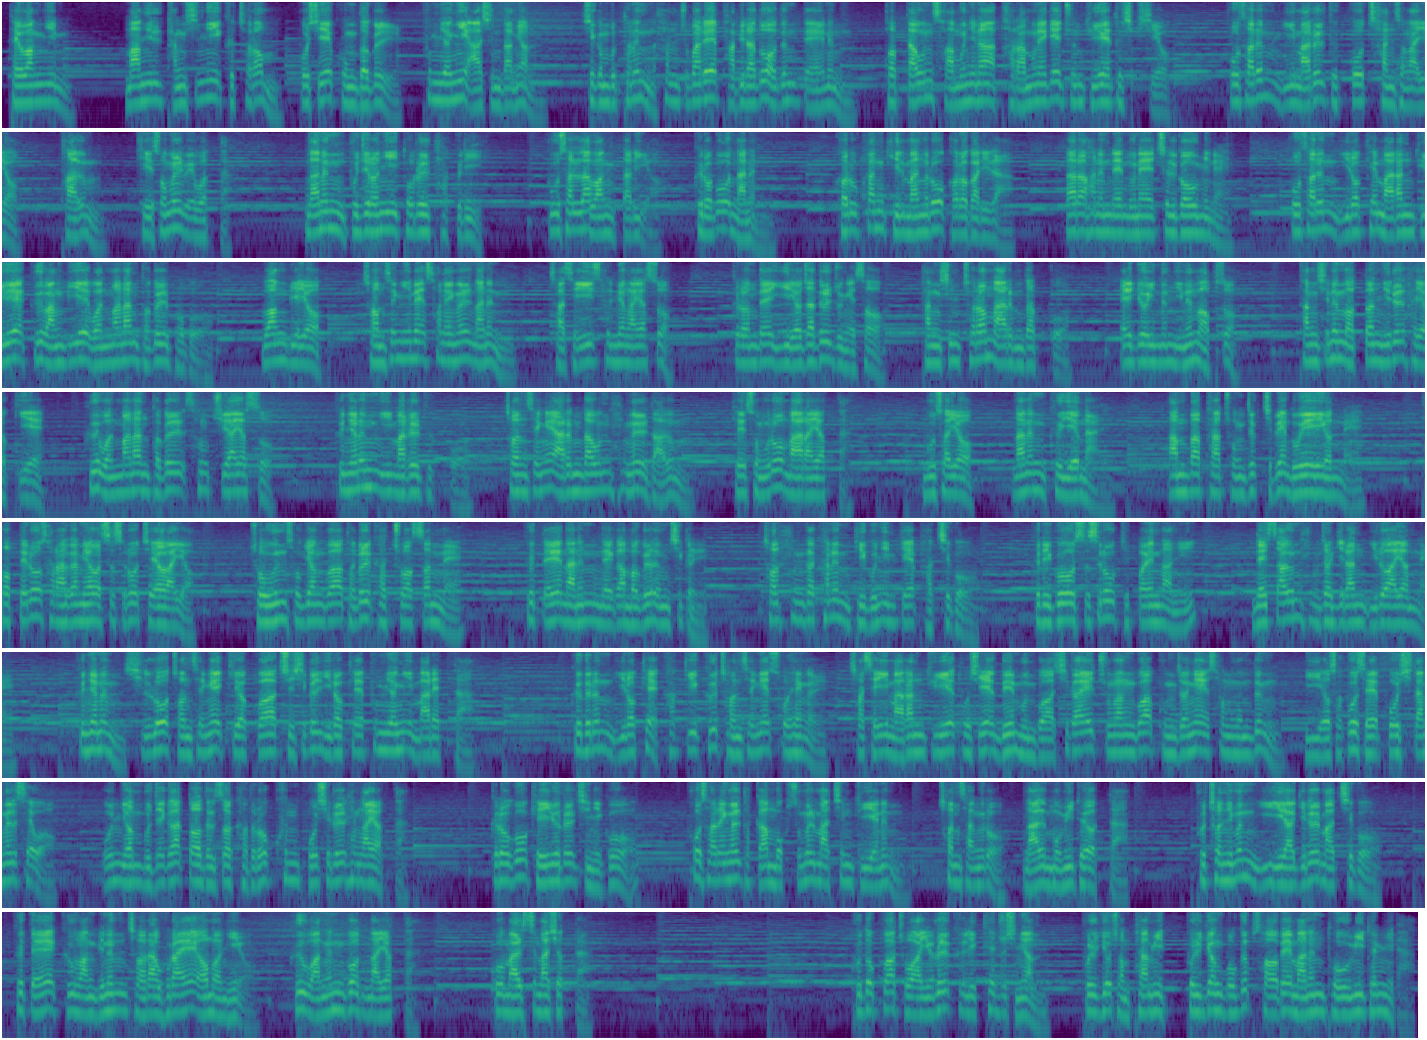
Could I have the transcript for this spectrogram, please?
대왕님, 만일 당신이 그처럼 보시의 공덕을 분명히 아신다면 지금부터는 한 주발의 밥이라도 얻은 때에는 법다운 사문이나 파라문에게 준 뒤에 드십시오. 보살은 이 말을 듣고 찬성하여 다음 개송을 외웠다. 나는 부지런히 돌을 닦으리 부살라 왕딸이여. 그러고 나는 거룩한 길만으로 걸어가리라. 따라하는 내 눈에 즐거움이네. 보살은 이렇게 말한 뒤에 그 왕비의 원만한 덕을 보고 왕비여 점생인의 선행을 나는 자세히 설명하였소. 그런데 이 여자들 중에서 당신처럼 아름답고 애교 있는 이는 없소. 당신은 어떤 일을 하였기에 그 원만한 덕을 성취하였소. 그녀는 이 말을 듣고 전생의 아름다운 행을 다음 개송으로 말하였다. 무사여, 나는 그 옛날 암바타 종즉 집의 노예였네. 법대로 살아가며 스스로 제어하여 좋은 소경과 덕을 갖추었었네. 그때 나는 내가 먹을 음식을 저 행각하는 비구님께 바치고 그리고 스스로 기뻐했나니 내 쌓은 행적이란 이러하였네. 그녀는 실로 전생의 기억과 지식을 이렇게 분명히 말했다. 그들은 이렇게 각기 그 전생의 소행을 자세히 말한 뒤에 도시의 네 문과 시가의 중앙과 궁정의 성문 등 이 여섯 곳에 보시당을 세워 온 연부제가 떠들썩하도록 큰 보시를 행하였다. 그러고 계율을 지니고 포사랭을 닦아 목숨을 마친 뒤에는 천상으로 날 몸이 되었다. 부처님은 이 이야기를 마치고 그때 그 왕비는 저라후라의 어머니요 그 왕은 곧 나였다. 고 말씀하셨다. 구독과 좋아요를 클릭해 주시면 불교 전파 및 불경 보급 사업에 많은 도움이 됩니다.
